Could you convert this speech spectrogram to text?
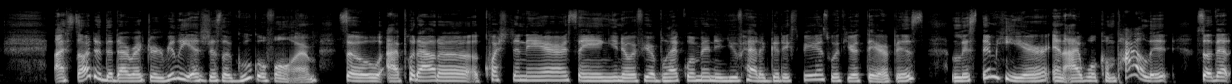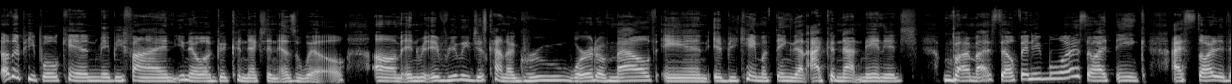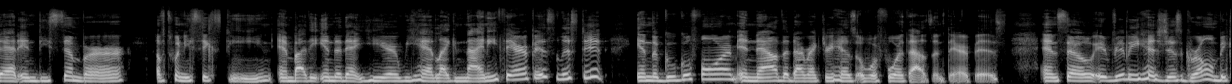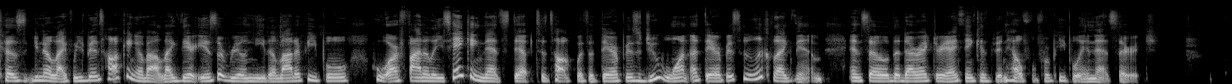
I started the directory really as just a Google form. So I put out a, a, questionnaire saying, you know, if you're a Black woman and you've had a good experience with your therapist, list them here and I will compile it so that other people can maybe find, you know, a good connection as well. Um, and it really just kind of grew word of mouth and it became a thing that I could not manage by myself anymore. So I think I started that in December of 2016. And by the end of that year, we had like 90 therapists listed in the Google form. And now the directory has over 4,000 therapists. And so it really has just grown because, you know, like we've been talking about, like there is a real need. A lot of people who are finally taking that step to talk with a therapist do want a therapist who looks like them. And so the directory, I think, has been helpful for people in that search.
